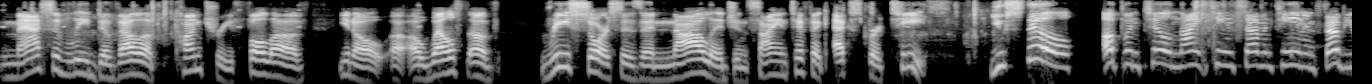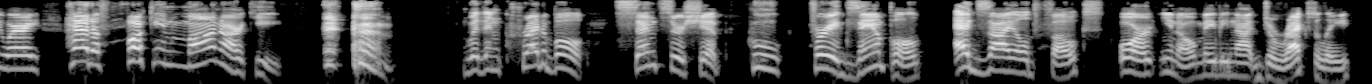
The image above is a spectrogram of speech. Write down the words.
massively developed country full of, you know, a, a wealth of resources and knowledge and scientific expertise. You still up until 1917 in February, had a fucking monarchy with incredible censorship, who, for example, exiled folks, or, you know, maybe not directly,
